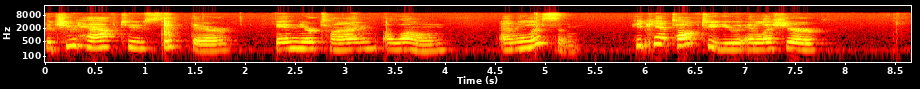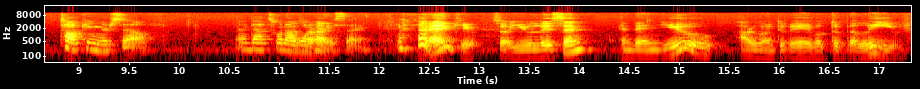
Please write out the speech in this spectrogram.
but you have to sit there in your time alone and listen. He can't talk to you unless you're talking yourself. And that's what I That's wanted right. to say. Thank you. So you listen, and then you are going to be able to believe.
